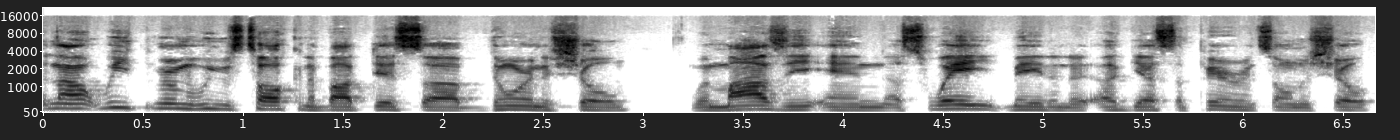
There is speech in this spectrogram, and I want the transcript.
now we remember we was talking about this uh during the show when Mozzie and uh, Sway made an, a guest appearance on the show,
